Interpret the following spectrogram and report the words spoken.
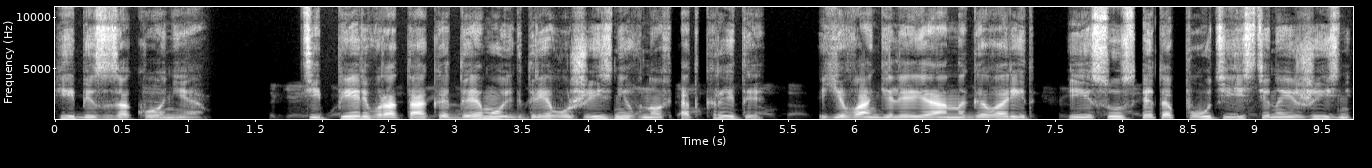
и беззакония. Теперь врата к Эдему и к древу жизни вновь открыты. Евангелие Иоанна говорит, Иисус — это путь, истина и жизнь.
